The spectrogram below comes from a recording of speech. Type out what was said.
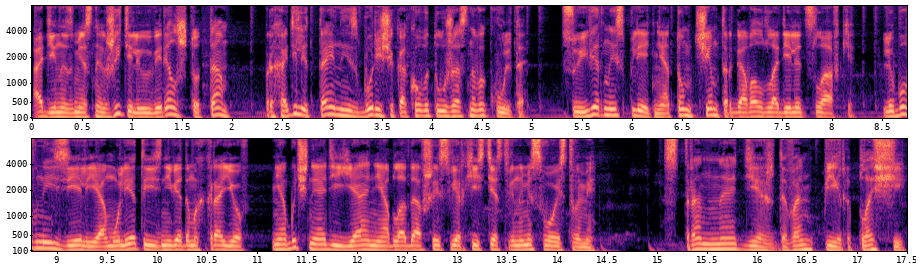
Один из местных жителей уверял, что там проходили тайные сборища какого-то ужасного культа, суеверные сплетни о том, чем торговал владелец лавки, любовные зелья, амулеты из неведомых краев, необычные одеяния, обладавшие сверхъестественными свойствами. Странная одежда, вампиры, плащи.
